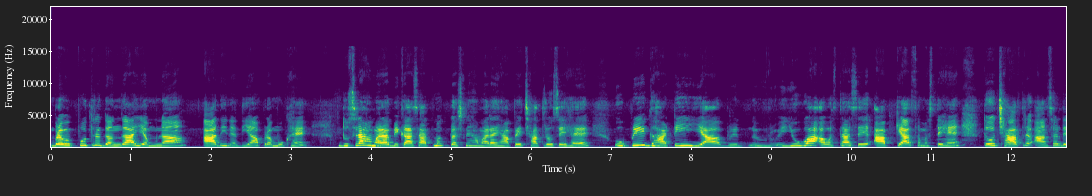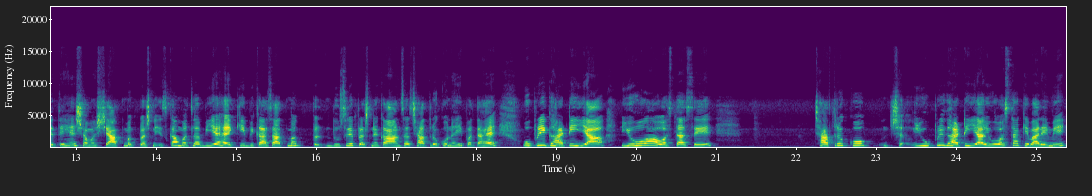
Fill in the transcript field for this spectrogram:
ब्रह्मपुत्र, गंगा, यमुना आदि नदियाँ प्रमुख हैं। दूसरा हमारा विकासात्मक प्रश्न हमारा यहाँ पे छात्रों से है, ऊपरी घाटी या युवा अवस्था से आप क्या समझते हैं? तो छात्र आंसर देते हैं समस्यात्मक प्रश्न। इसका मतलब यह है कि विकासात्मक दूसरे प्रश्न का आंसर छात्रों को नहीं पता है। ऊपरी घाटी या युवा अवस्था से छात्रों को ऊपरी घाटी या युवावस्था के बारे में,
